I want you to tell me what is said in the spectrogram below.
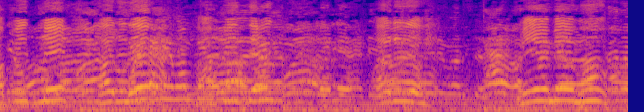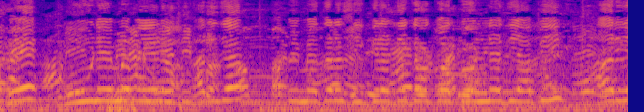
අපිත් මේ හරිද? අපිත් දැන් හරිද? මේ මේ මූ මේ මූණෙම පේනවා. හරිද? අපි මෙතන සිගරට් එකක්වත් බොන්නේ නැති අපි. හරිද?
